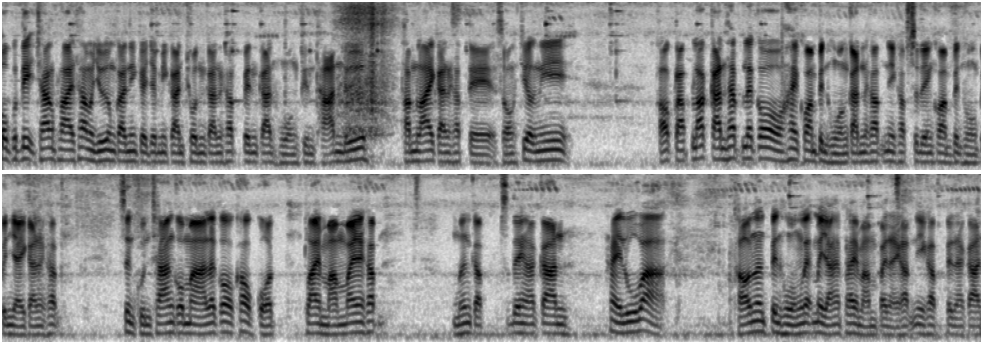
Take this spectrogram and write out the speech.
ปกติช้างพลายถ้ามาอยู่ร่วมกันนี่ก็จะมีการชนกันครับ เป็นการห่วงถิ่นฐานหรือทำร้ายกันครับ แต่สองเชือกนี้เขากลับรักกันครับ แล้วก็ให้ความเป็นห่วงกันนะครับนี่ครับแสดงความเป็นห่วงเป็นใยกันนะครับ ซึ่งขุนช้างก็มาแล้วก็เข้ากดพลายหม่ำไว้นะครับ เหมือนกับแสดงอาการให้รู้ว่า เขานั้นเป็นห่วงและไม่อยากให้พลายหม่ำไปไหนครับนี่ครับเป็นอาการ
